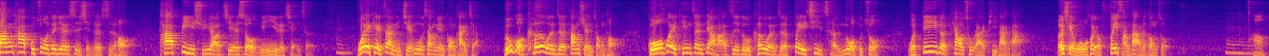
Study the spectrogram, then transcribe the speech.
当他不做这件事情的时候，他必须要接受民意的谴责。我也可以在你节目上面公开讲，如果柯文哲当选总统，国会听证调查制度，柯文哲背弃承诺不做，我第一个跳出来批判他，而且我会有非常大的动作。嗯好，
